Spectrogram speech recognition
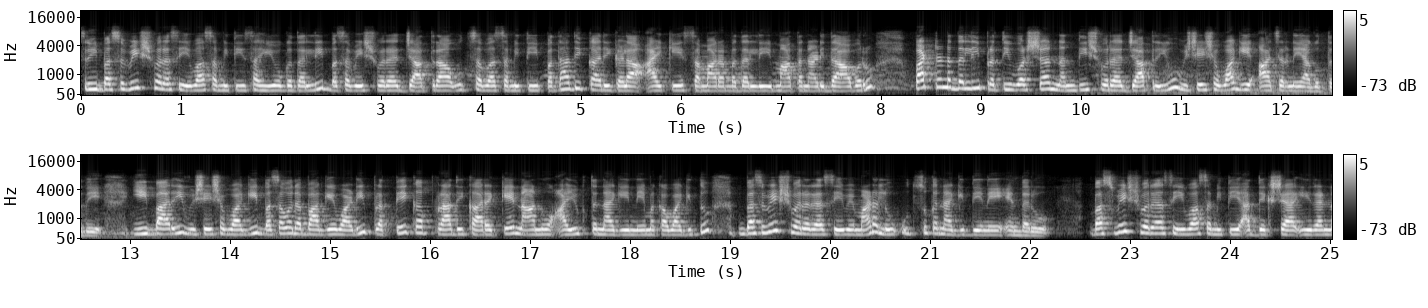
ಶ್ರೀ ಬಸವೇಶ್ವರ ಸೇವಾ ಸಮಿತಿ ಸಹಯೋಗದಲ್ಲಿ ಬಸವೇಶ್ವರ ಜಾತ್ರಾ ಉತ್ಸವ ಸಮಿತಿ ಪದಾಧಿಕಾರಿಗಳ ಆಯ್ಕೆ ಸಮಾರಂಭದಲ್ಲಿ ಮಾತನಾಡಿದ ಅವರು, ಪಟ್ಟಣದಲ್ಲಿ ಪ್ರತಿ ವರ್ಷ ನಂದೀಶ್ವರ ಜಾತ್ರೆಯು ವಿಶೇಷವಾಗಿ ಆಚರಣೆಯಾಗುತ್ತದೆ. ಈ ಬಾರಿ ವಿಶೇಷವಾಗಿ ಬಸವನ ಬಾಗೇವಾಡಿ ಪ್ರತ್ಯೇಕ ಪ್ರಾಧಿಕಾರಕ್ಕೆ ನಾನು ಆಯುಕ್ತನಾಗಿ ನೇಮಕವಾಗಿದ್ದು, ಬಸವೇಶ್ವರರ ಸೇವೆ ಮಾಡಲು ಉತ್ಸುಕನಾಗಿದ್ದೇನೆ ಎಂದರು. ಬಸವೇಶ್ವರ ಸೇವಾ ಸಮಿತಿ ಅಧ್ಯಕ್ಷ ಈರಣ್ಣ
